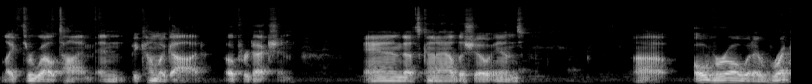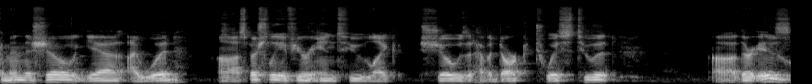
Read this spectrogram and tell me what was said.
like throughout time, and become a god of protection. And that's kind of how the show ends. Uh, overall, would I recommend this show? Yeah, I would uh, especially if you're into like shows that have a dark twist to it. Uh, there is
